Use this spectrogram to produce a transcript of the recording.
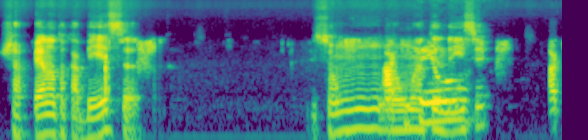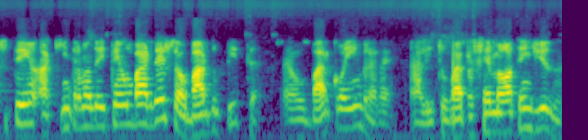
chapéu na tua cabeça. Isso é, um, é uma tendência. Um aqui tem aqui em Tramandaí tem um bar desse, é o bar do Pita, é o bar Coimbra, né? Ali tu vai para ser mal atendido.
